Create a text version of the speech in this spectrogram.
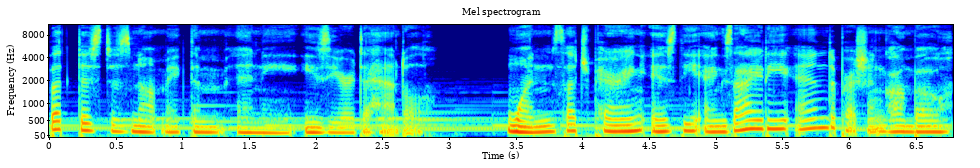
but this does not make them any easier to handle. One such pairing is the anxiety and depression combo.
